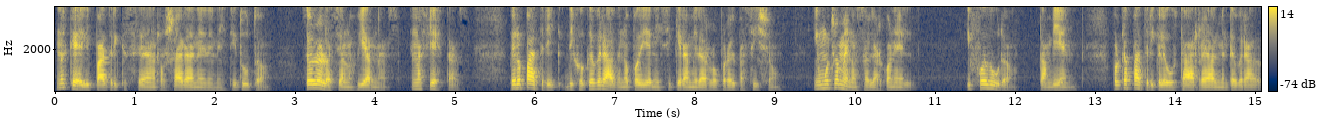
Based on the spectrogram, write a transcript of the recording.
No es que él y Patrick se enrollaran en el instituto, solo lo hacían los viernes, en las fiestas. Pero Patrick dijo que Brad no podía ni siquiera mirarlo por el pasillo, y mucho menos hablar con él. Y fue duro, también, porque a Patrick le gustaba realmente Brad.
